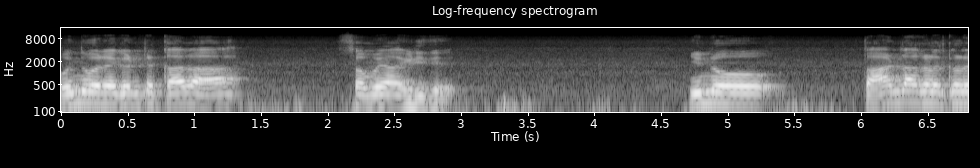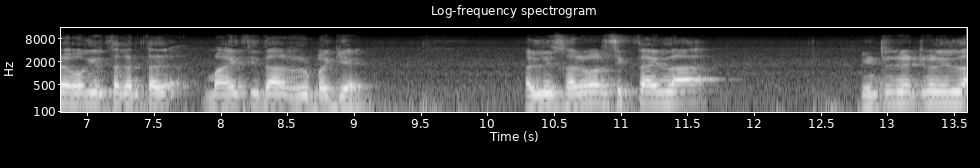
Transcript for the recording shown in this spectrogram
ಒಂದೂವರೆ ಗಂಟೆ ಕಾಲ ಸಮಯ ಹಿಡಿದಿದೆ. ಇನ್ನು ತಾಂಡಗಳ ಕಡೆ ಹೋಗಿರ್ತಕ್ಕಂಥ ಮಾಹಿತಿದಾರರ ಬಗ್ಗೆ ಅಲ್ಲಿ ಸರ್ವರ್ ಸಿಗ್ತಾ ಇಲ್ಲ ಇಂಟರ್ನೆಟ್ಗಳಿಲ್ಲ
